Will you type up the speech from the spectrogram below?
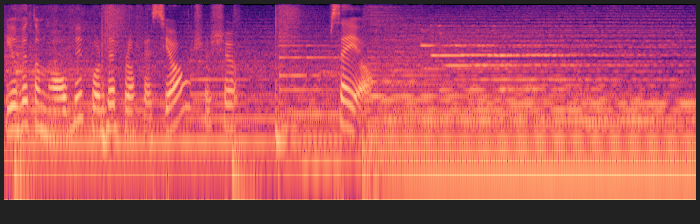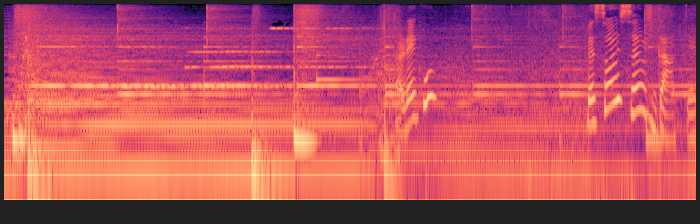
jo vetëm hobi, por dhe profesion, kështu që pse jo. Në rregull? Besoj se është gati.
